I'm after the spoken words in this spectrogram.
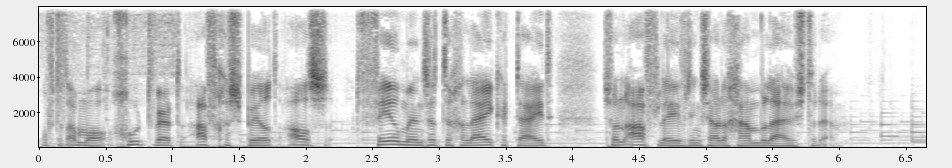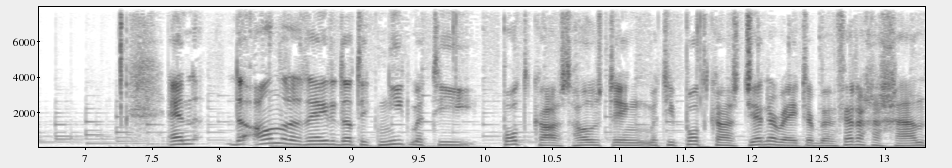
Of dat allemaal goed werd afgespeeld als veel mensen tegelijkertijd zo'n aflevering zouden gaan beluisteren. En de andere reden dat ik niet met die podcast hosting, met die podcast generator ben verder gegaan,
